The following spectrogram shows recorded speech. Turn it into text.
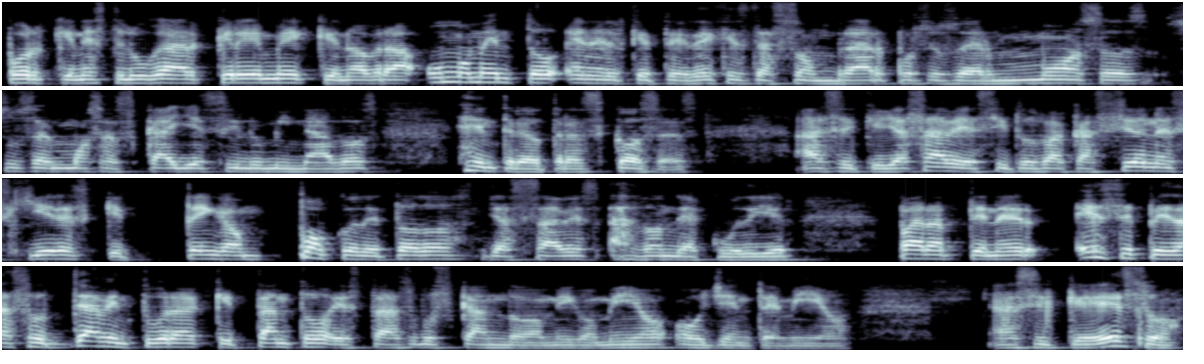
porque en este lugar créeme que no habrá un momento en el que te dejes de asombrar por sus hermosos, sus hermosas calles iluminados, entre otras cosas. Así que ya sabes, si tus vacaciones quieres que tenga un poco de todo, ya sabes a dónde acudir para obtener ese pedazo de aventura que tanto estás buscando, amigo mío, oyente mío. Así que eso,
